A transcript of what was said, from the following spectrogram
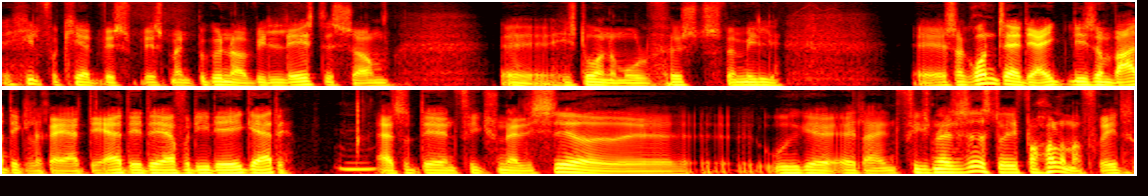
helt forkert, hvis, hvis man begynder at ville læse det som øh, historien om Olof Høsts familie. Øh, så grund til, at jeg ikke ligesom var deklareret, at det er det, det er, fordi det ikke er det. Mm. Altså, det er en fiktionaliseret øh, udgave, eller en fiktionaliseret. Jeg forholder mig frit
